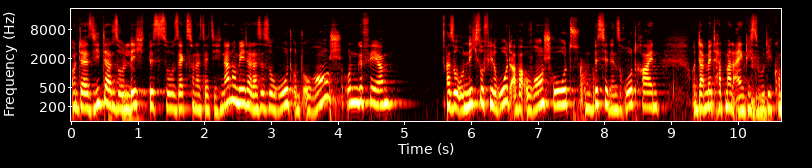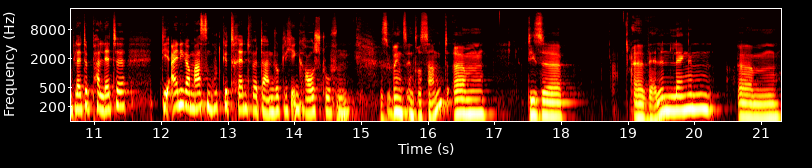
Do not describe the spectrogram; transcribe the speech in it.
Und der sieht dann so Licht bis zu 660 Nanometer, das ist so rot und orange ungefähr. Also nicht so viel Rot, aber orange-rot, ein bisschen ins Rot rein. Und damit hat man eigentlich so die komplette Palette, die einigermaßen gut getrennt wird, dann wirklich in Graustufen. Das ist übrigens interessant. Ähm, diese äh, Wellenlängen ähm,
